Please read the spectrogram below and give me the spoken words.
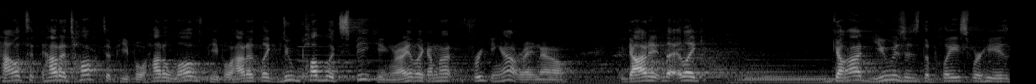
How to, how to talk to people, how to love people, how to like do public speaking, right? Like I'm not freaking out right now. God, like God uses the place where He has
